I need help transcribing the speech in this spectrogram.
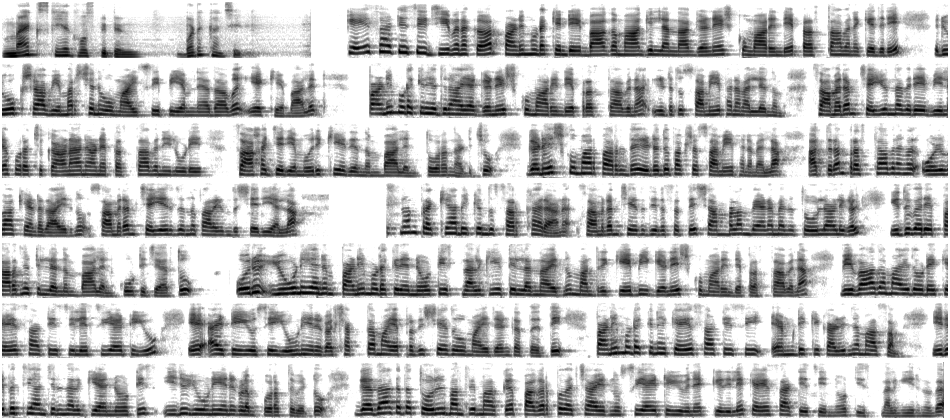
Max care hospital Vadakkanchery. K S R T C ജീവനക്കാർ പണിമുടക്കിന്റെ ഭാഗമാകില്ലെന്ന ഗണേഷ് കുമാറിന്റെ പ്രസ്താവനയ്ക്കെതിരെ രൂക്ഷ വിമർശനവുമായി സി പി എം നേതാവ് എ കെ ബാലൻ. പണിമുടക്കിനെതിരായ ഗണേഷ് കുമാറിന്റെ പ്രസ്താവന ഇടതു സമീപനമല്ലെന്നും സമരം ചെയ്യുന്നവരെ വില കുറച്ചു കാണാനാണ് പ്രസ്താവനയിലൂടെ സാഹചര്യം ഒരുക്കിയതെന്നും ബാലൻ തുറന്നടിച്ചു. ഗണേഷ് കുമാർ പറഞ്ഞത് ഇടതുപക്ഷ സമീപനമല്ല. അത്തരം പ്രസ്താവനകൾ ഒഴിവാക്കേണ്ടതായിരുന്നു. സമരം ചെയ്യരുതെന്ന് പറയുന്നത് ശരിയല്ല. നോൺ പ്രഖ്യാപിക്കുന്നത് സർക്കാരാണ്. സമരം ചെയ്ത ദിവസത്തെ ശമ്പളം വേണമെന്ന് തൊഴിലാളികൾ ഇതുവരെ പറഞ്ഞിട്ടില്ലെന്നും ബാലൻ കൂട്ടിച്ചേർത്തു. ഒരു യൂണിയനും പണിമുടക്കിന് നോട്ടീസ് നൽകിയിട്ടില്ലെന്നായിരുന്നു മന്ത്രി കെ ബി ഗണേഷ് കുമാറിന്റെ പ്രസ്താവന. വിവാദമായതോടെ കെ എസ് ആർ ടി സിയിലെ C I T U A I T U C യൂണിയനുകൾ ശക്തമായ പ്രതിഷേധവുമായി രംഗത്തെത്തി. പണിമുടക്കിന് K S R T C M ഡിക്ക് കഴിഞ്ഞ മാസം ഇരുപത്തിയഞ്ചിന് നൽകിയ നോട്ടീസ് ഇരു യൂണിയനുകളും പുറത്തുവിട്ടു. ഗതാഗത തൊഴിൽ മന്ത്രിമാർക്ക് പകർപ്പ് വെച്ചായിരുന്നു സി ഐ ടി യുവിന് കീഴിലെ K S R T C notice നൽകിയിരുന്നത്.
